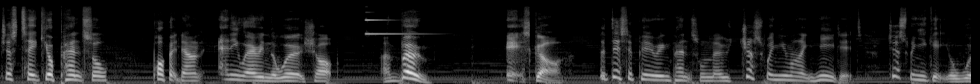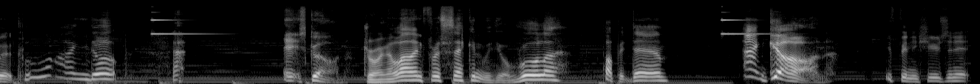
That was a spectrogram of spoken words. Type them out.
Just take your pencil, pop it down anywhere in the workshop, and boom, it's gone. The disappearing pencil knows just when you might need it, just when you get your work lined up, it's gone. Drawing a line for a second with your ruler, pop it down, and gone. You finish using it,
